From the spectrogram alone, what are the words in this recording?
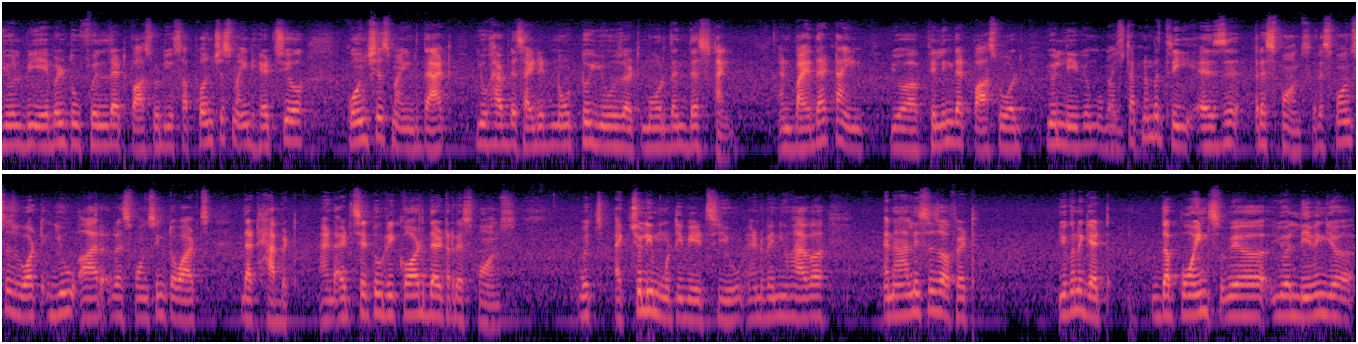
you'll be able to fill that password. Your subconscious mind hits your conscious mind that you have decided not to use it more than this time. And by that time you are filling that password you leave your mobile. Step number 3 is response. Response is what you are responding towards that habit. And i'd say to record that response which actually motivates you and when you have a analysis of it you're going to get the points where you are leaving your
